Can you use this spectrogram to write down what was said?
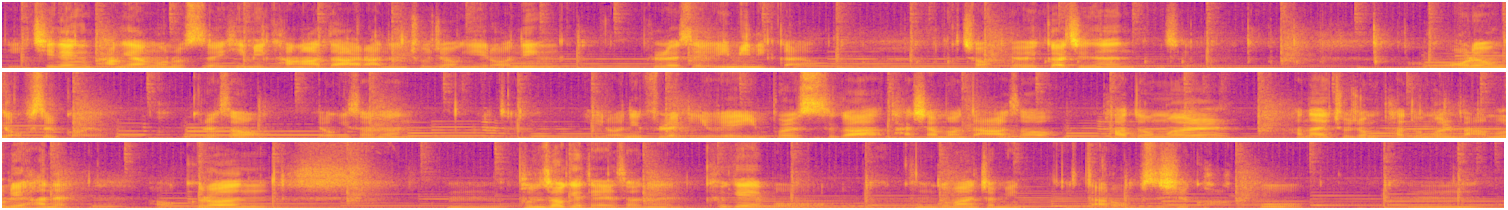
이 진행 방향으로서의 힘이 강하다라는 조정이 러닝 플랫의 의미니까요. 그쵸? 여기까지는 이제 어, 려운 게 없을 거예요. 그래서 여기서는 이제 이 러닝 플랫 이후에 임펄스가 다시 한번 나와서 파동을 하나의 조정 파동을 마무리하는 어, 그런 음, 분석에 대해서는 크게 뭐 궁금한 점이 따로 없으실 것 같고 음,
